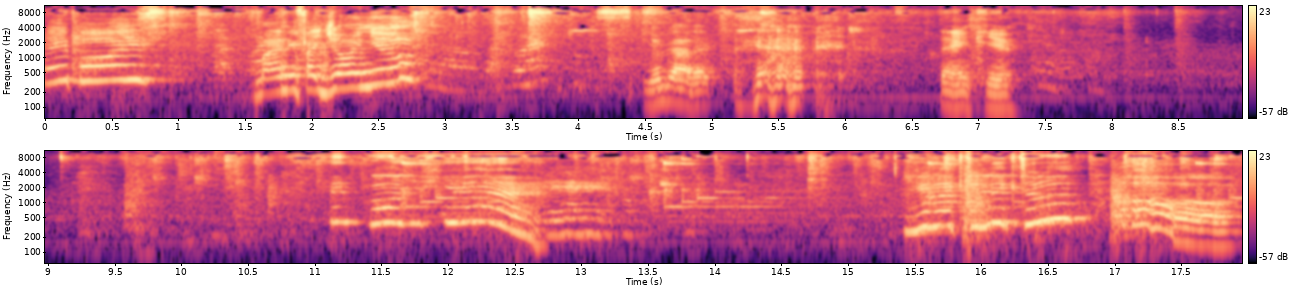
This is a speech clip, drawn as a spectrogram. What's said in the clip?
Hey boys, mind if I join you? You got it. Thank you. Hey boys, yeah. You like to lick too? Oh.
